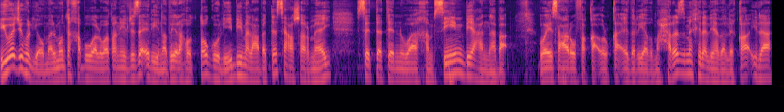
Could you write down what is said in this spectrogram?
يواجه اليوم المنتخب الوطني الجزائري نظيره الطوغولي بملعب التاسع عشر ماي 56 بعنبة ويسعى رفقاء القائد رياض محرز من خلال هذا اللقاء إلى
